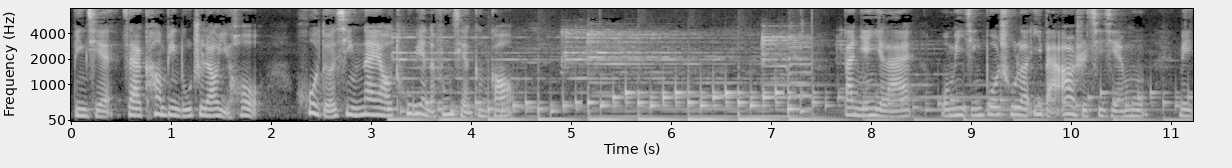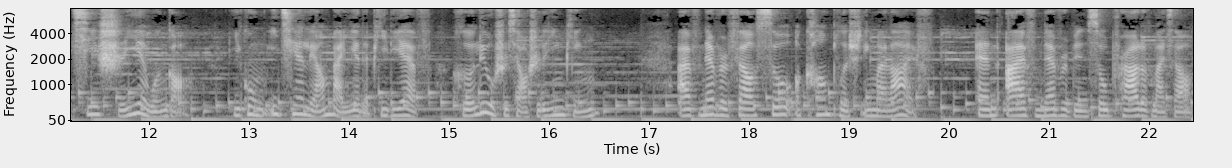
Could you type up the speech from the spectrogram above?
并且在抗病毒治疗以后，获得性耐药突变的风险更高。半年以来，我们已经播出了一百二十期节目，每期十页文稿，一共一千两百页的 PDF 和六十小时的音频。I've never felt so accomplished in my life, and I've never been so proud of myself.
